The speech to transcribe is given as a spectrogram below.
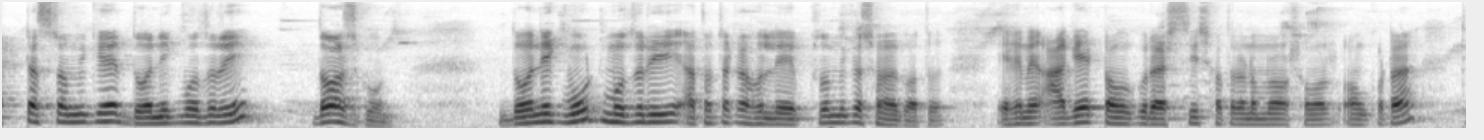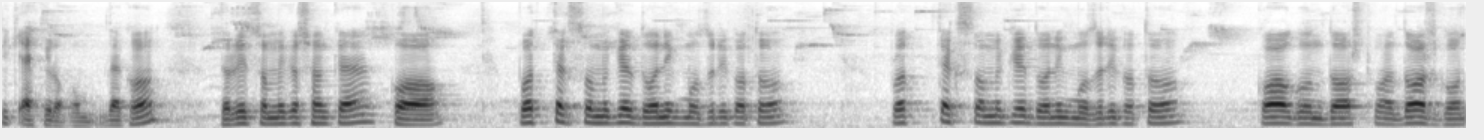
একটা শ্রমিকের দৈনিক মজুরি দশ গুণ। দৈনিক মোট মজুরি এত টাকা হলে শ্রমিকের সময় কত? এখানে আগে একটা অঙ্ক করে আসছি, সতেরো নম্বর অঙ্কটা ঠিক একই রকম। দেখো, দৈনিক শ্রমিকের সংখ্যা ক। প্রত্যেক শ্রমিকের দৈনিক মজুরি কত? প্রত্যেক শ্রমিকের দৈনিক মজুরি কত? ক গুণ দশ মানে দশ গুণ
